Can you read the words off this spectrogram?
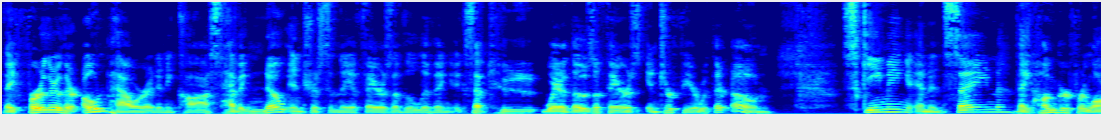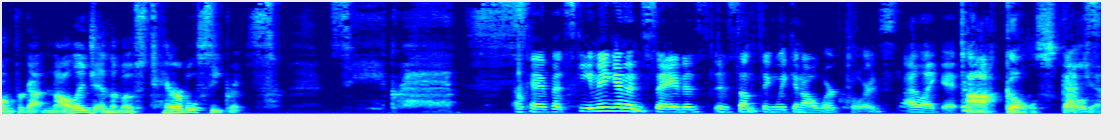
They further their own power at any cost, having no interest in the affairs of the living except who, where those affairs interfere with their own. Scheming and insane, they hunger for long forgotten knowledge and the most terrible secrets. Secrets. Okay, but scheming and insane is, is something we can all work towards. I like it. Ah, goals. Gotcha. Goals.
